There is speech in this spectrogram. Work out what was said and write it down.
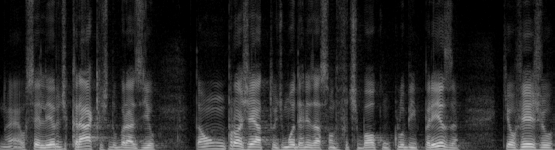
né, o celeiro de craques do Brasil. Então, um projeto de modernização do futebol com clube empresa, que eu vejo,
